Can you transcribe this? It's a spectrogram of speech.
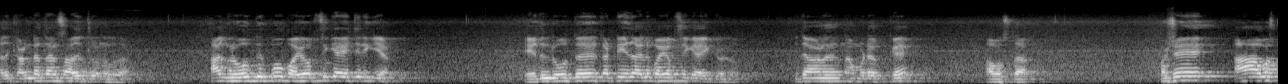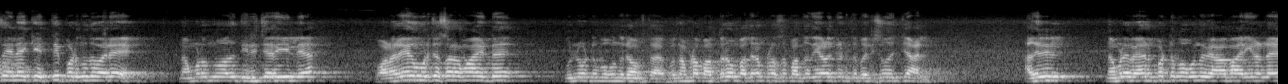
അത് കണ്ടെത്താൻ സാധിച്ചു എന്നുള്ളതാണ്. ആ ഗ്രോത്ത് ഇപ്പോൾ ബയോപ്സിക്ക് അയച്ചിരിക്കുകയാണ്. ഏത് ഗ്രോത്ത് കട്ട് ചെയ്താലും ബയോപ്സിക്ക് അയക്കുമല്ലോ. ഇതാണ് നമ്മുടെയൊക്കെ അവസ്ഥ. പക്ഷേ ആ അവസ്ഥയിലേക്ക് എത്തിപ്പെടുന്നത് വരെ നമ്മളൊന്നും അത് തിരിച്ചറിയില്ല. വളരെ ഊർജസ്വലമായിട്ട് മുന്നോട്ട് പോകുന്നൊരവസ്ഥ. ഇപ്പോൾ നമ്മുടെ ഭദ്രവും ഭദ്രം പ്ലസ് പദ്ധതികളൊക്കെ എടുത്ത് പരിശോധിച്ചാൽ അതിൽ നമ്മൾ വേർപെട്ടു പോകുന്ന വ്യാപാരികളുടെ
